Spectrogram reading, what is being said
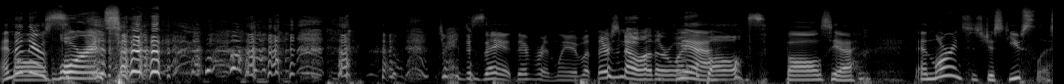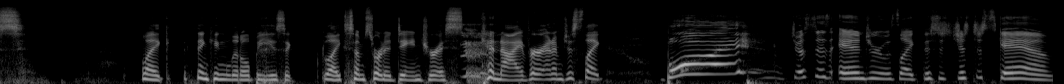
And then there's Lawrence. Tried to say it differently, but there's no other way. Yeah. Balls. Balls, yeah. And Lawrence is just useless. Like thinking Little Bee is a, like some sort of dangerous conniver, and I'm just like, boy. Just as Andrew was like, "This is just a scam,"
